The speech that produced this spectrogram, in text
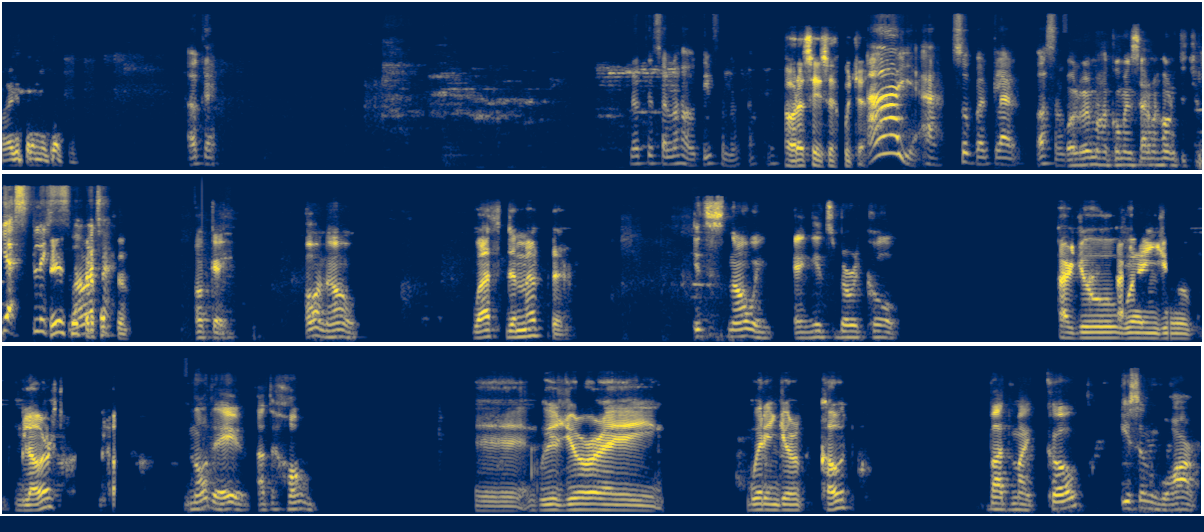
Ok. Creo que son los audífonos. Ahora sí se escucha. Ah, ya. Súper claro. Awesome. Volvemos a comenzar mejor, teacher. Yes, please. Sí, sí, perfecto. Okay. Oh no. What's the matter? It's snowing and it's very cold. Are you wearing your gloves? No there, at home. Uh, will you uh, wearing your coat? But my coat isn't warm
